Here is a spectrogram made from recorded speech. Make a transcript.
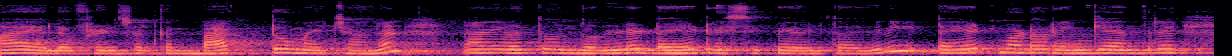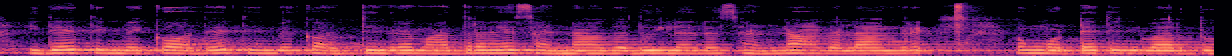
Hi hello friends welcome back to my channel ನಾನಿವತ್ತು ಒಂದು ಒಳ್ಳೆ ಡಯಟ್ ರೆಸಿಪಿ ಹೇಳ್ತಾ ಇದ್ದೀನಿ. ಡಯಟ್ ಮಾಡೋರು ಹೆಂಗೆ ಅಂದರೆ ಇದೇ ತಿನ್ನಬೇಕು ಅದೇ ತಿನ್ನಬೇಕು ಅದು ತಿಂದರೆ ಮಾತ್ರನೇ ಸಣ್ಣ ಆಗೋದು, ಇಲ್ಲಾಂದರೆ ಸಣ್ಣ ಆಗಲ್ಲ ಅಂದರೆ ಮೊಟ್ಟೆ ತಿನ್ನಬಾರ್ದು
